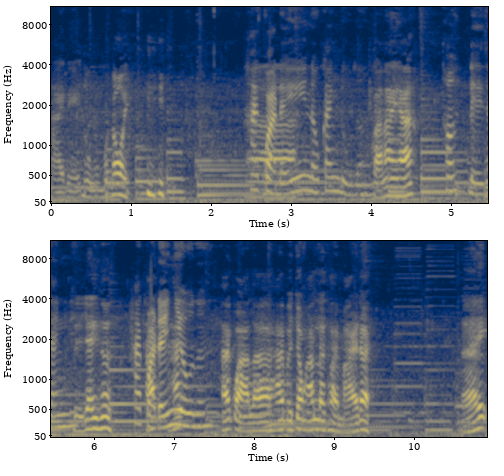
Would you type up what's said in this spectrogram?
hai để đủ một đôi Hai À, quả đấy nấu canh đủ rồi. quả này hả Thôi, để dành để đi. dây hơn Hai quả hai- đấy hai- nhiều rồi. hai quả là hai vợ chồng ăn là thoải mái rồi. Đấy.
